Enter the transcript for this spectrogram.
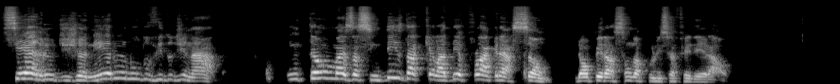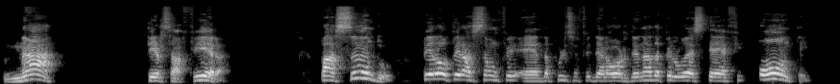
se é Rio de Janeiro, eu não duvido de nada. Então, mas assim, desde aquela deflagração da operação da Polícia Federal na terça-feira, passando pela operação é, da Polícia Federal ordenada pelo STF ontem,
